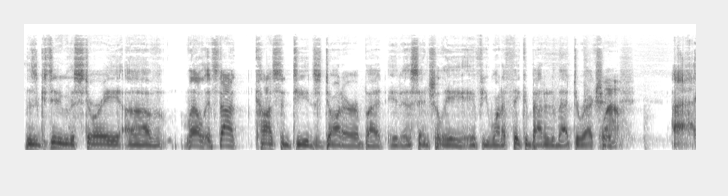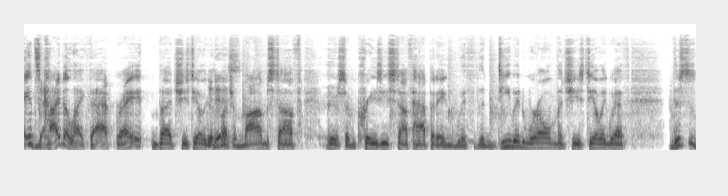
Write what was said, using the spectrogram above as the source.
This is continuing with the story of, well, it's not Constantine's daughter, but it essentially, if you want to think about it in that direction, Wow. Uh, it's kind of like that, right? But she's dealing with It a bunch is. of mob stuff. There's some crazy stuff happening with the demon world that she's dealing with. This is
